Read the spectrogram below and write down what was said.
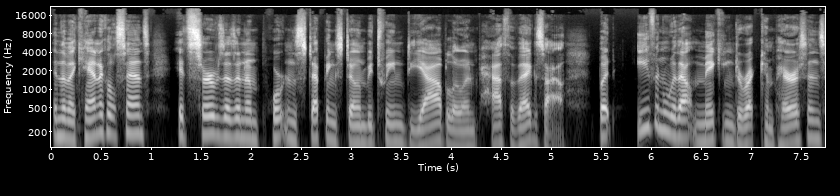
In the mechanical sense, it serves as an important stepping stone between Diablo and Path of Exile, but even without making direct comparisons,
